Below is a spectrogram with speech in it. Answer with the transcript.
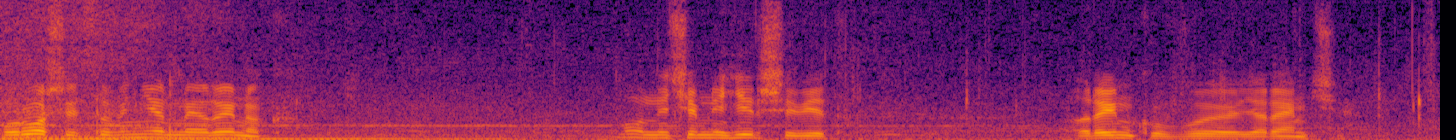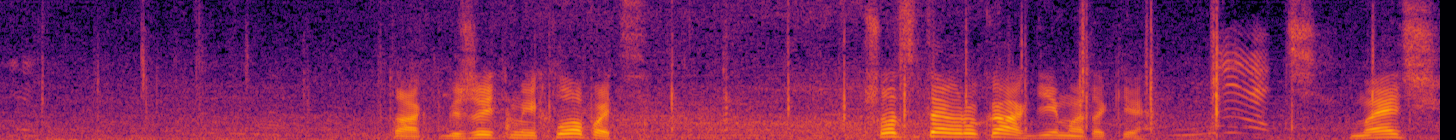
хороший сувенірний ринок. Ну, нічим не гірший від ринку в Яремчі. Так, біжить мій хлопець. Що це в тебе в руках, Діма, таке? Меч. Меч.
